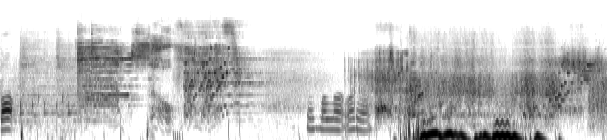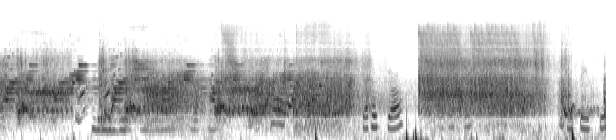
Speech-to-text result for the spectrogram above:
Koloko. So fabulous. Evet vallahi var ya. Yaklaşça. Gitti gitti.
